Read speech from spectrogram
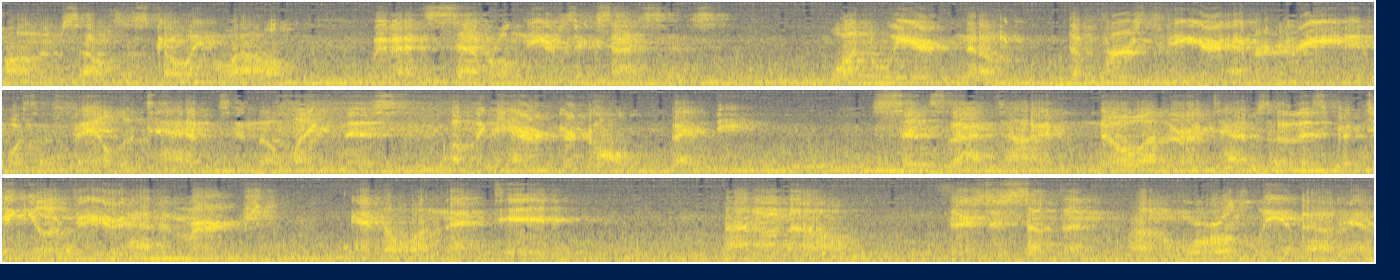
upon themselves is going well. We've had several near successes. One weird note, the first figure ever created was a failed attempt in the likeness of the character called Bendy. Since that time, no other attempts of this particular figure have emerged. And the one that did, I don't know. There's just something unworldly about him.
